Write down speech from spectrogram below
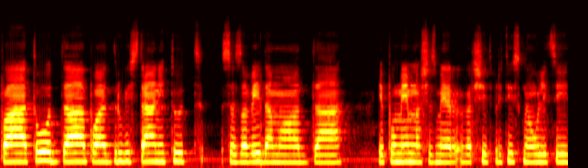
pa to, da po drugi strani tudi se zavedamo, da je pomembno še zmeraj vršiti pritisk na ulici,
